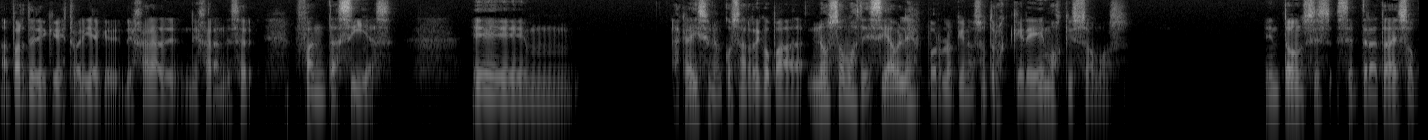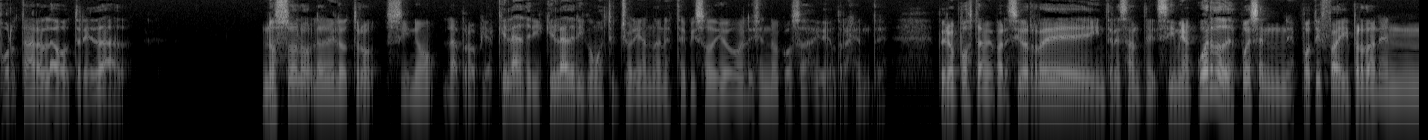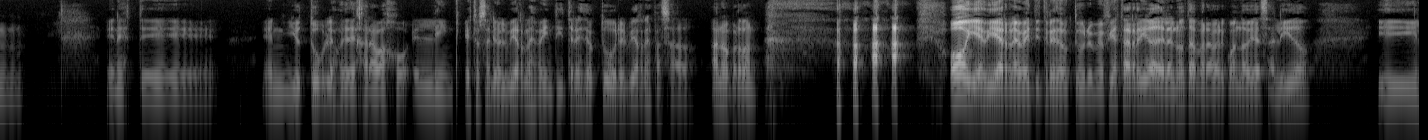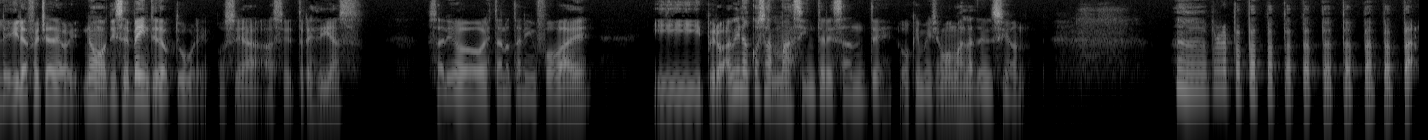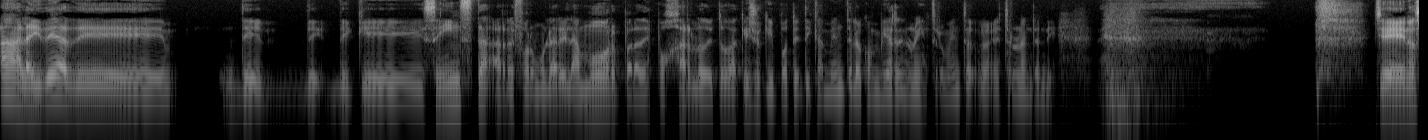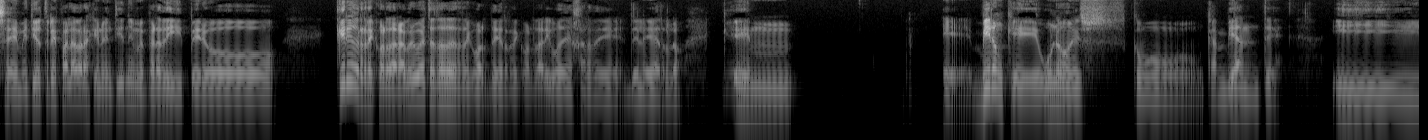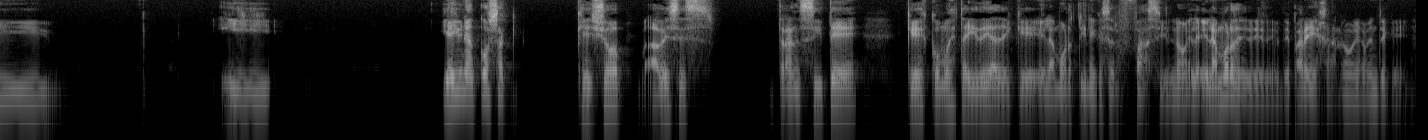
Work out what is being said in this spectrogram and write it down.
Aparte de que esto haría que dejara de, dejaran de ser fantasías. Em, acá dice una cosa recopada. No somos deseables por lo que nosotros creemos que somos. Entonces se trata de soportar la otredad. No solo la del otro, sino la propia. Qué ladri, qué ladri cómo estoy choreando en este episodio leyendo cosas de otra gente. Pero posta, me pareció re interesante. Si me acuerdo después en Spotify, perdón, en, en este en YouTube les voy a dejar abajo el link. Esto salió el viernes 23 de octubre, el viernes pasado. Ah, no, perdón. Hoy es viernes 23 de octubre. Me fui hasta arriba de la nota para ver cuándo había salido y leí la fecha de hoy. No, dice 20 de octubre, o sea, hace tres días salió esta nota en Infobae. Y, pero había una cosa más interesante, o que me llamó más la atención. Ah, la idea de, de, de, que se insta a reformular el amor para despojarlo de todo aquello que hipotéticamente lo convierte en un instrumento. esto no lo entendí. Che, no sé, metió tres palabras que no entiendo y me perdí, pero creo recordar, a ver, voy a tratar de, recordar y voy a dejar de, leerlo. Em, eh, Vieron que uno es como cambiante y, y, y hay una cosa que yo a veces transité, que es como esta idea de que el amor tiene que ser fácil, ¿no? El, amor de, parejas, ¿no? Obviamente que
